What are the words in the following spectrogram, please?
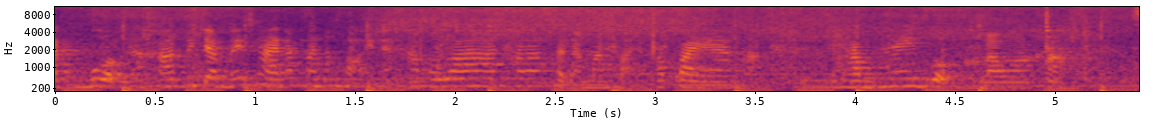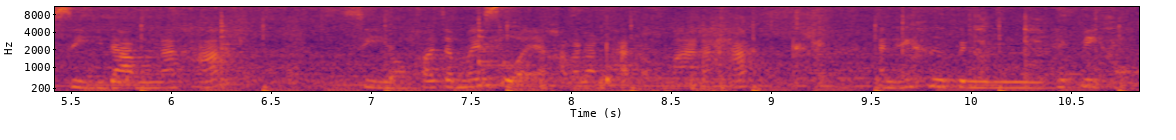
ผัดบวบนะคะพี่จะไม่ใช้น้ำมันหอยนะคะ เพราะว่าถ้าเราใส่น้ำมันหอยเข้าไปอะค่ะ จะทำให้บวบของเราอะค่ะ สีดำนะคะ สีของเขาจะไม่สวยอะค่ะเวลาผัดออกมานะคะ อันนี้คือเป็นเทคนิคของ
